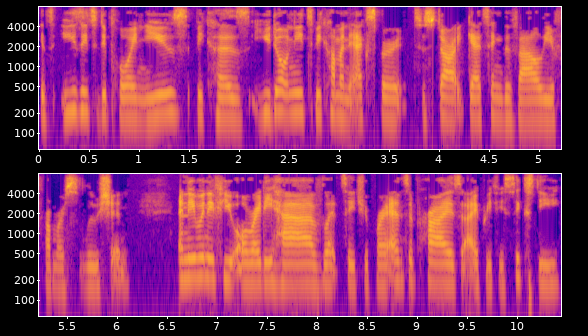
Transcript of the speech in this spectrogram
It's easy to deploy and use because you don't need to become an expert to start getting the value from our solution. And even if you already have, let's say, Tripwire Enterprise or IP360,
